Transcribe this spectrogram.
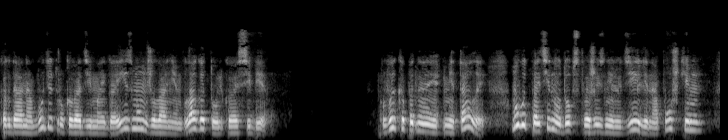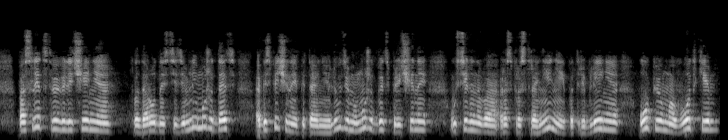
когда она будет руководима эгоизмом, желанием блага только о себе. Выкопанные металлы могут пойти на удобство жизни людей или на пушки. Последствия увеличения плодородности земли может дать обеспеченное питание людям и может быть причиной усиленного распространения и потребления опиума, водки.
